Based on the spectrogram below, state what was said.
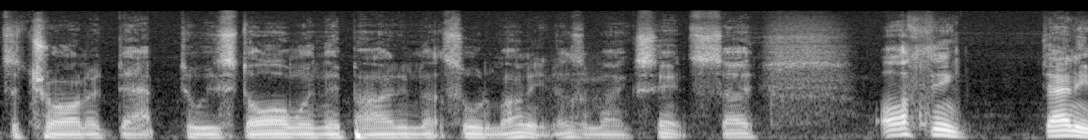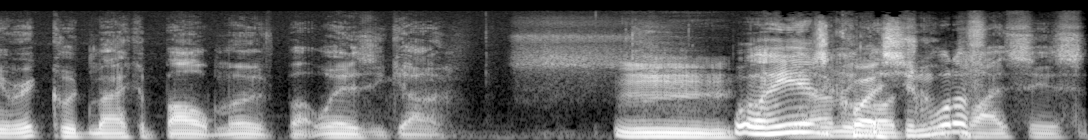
to try and adapt to his style when they're paying him that sort of money. It doesn't make sense. So I think Danny Rick could make a bold move, but where does he go? Well, here's a question: What if place is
